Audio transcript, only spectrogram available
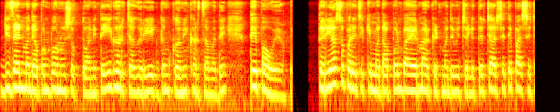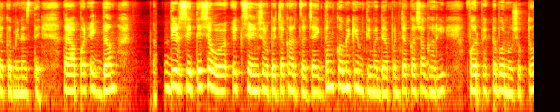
डिझाईनमध्ये आपण बनवू शकतो आणि तेही घरच्या घरी एकदम कमी खर्चामध्ये ते पाहूया. तर या सुपाऱ्याची किंमत आपण बाहेर मार्केटमध्ये विचारली तर चारशे ते पाचशेच्या कमी नसते. तर आपण एकदम दीडशे ते शव एकशे ऐंशी रुपयाच्या खर्चाच्या एकदम कमी किमतीमध्ये आपण त्या कशा घरी परफेक्ट बनवू शकतो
